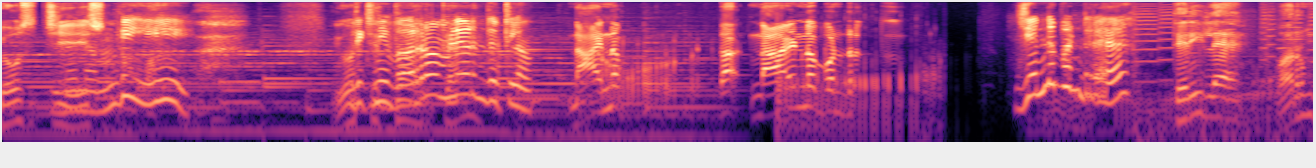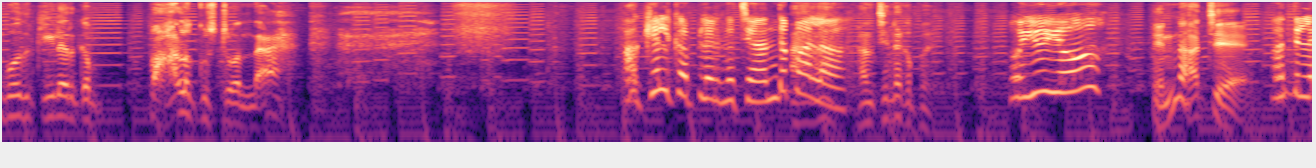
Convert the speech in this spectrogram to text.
யோசிச்சு உன்னை நம்பி. இதுக்கு நீ வர்றோம்ல இருந்துக்கலாம் நான் என்ன நான்- நான் என்ன பண்றது? என்ன பண்ற? தெரியல. வரும்போது கீழே இருக்க பாலை குடிச்சிட்டு வந்தேன். அகில் கப்ல இருந்துச்சு அந்த பாலா? அந்த சின்ன கப்பு. ஐயோ என்ன ஆச்சு அதுல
